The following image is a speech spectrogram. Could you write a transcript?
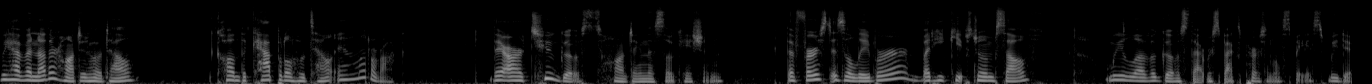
We have another haunted hotel called the Capitol Hotel in Little Rock. There are two ghosts haunting this location. The first is a laborer, but he keeps to himself. We love a ghost that respects personal space. We do.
